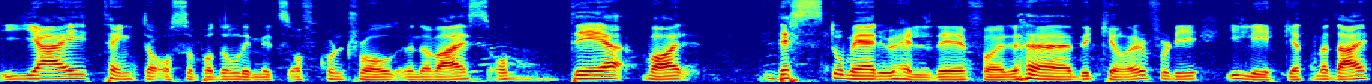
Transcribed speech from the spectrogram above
Jeg tenkte også på The Limits of Control underveis, og det var desto mer uheldig for uh, The Killer, fordi i likhet med deg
